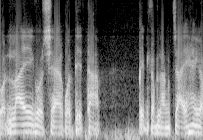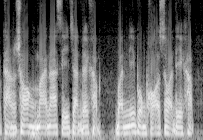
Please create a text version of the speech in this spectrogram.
กดไลค์กดแชร์กดติดตาม เป็นกำลังใจให้กับทางช่องมานาสีจันทร์ด้วยครับ วันนี้ผมขอสวัสดีครับ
